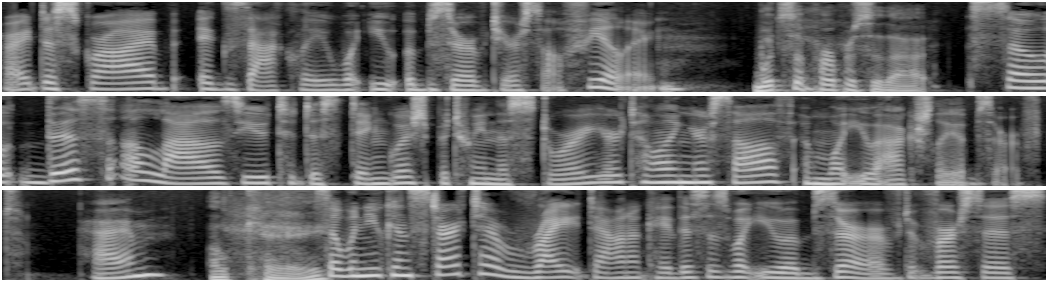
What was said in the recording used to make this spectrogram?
right describe exactly what you observed yourself feeling What's the purpose of that? so this allows you to distinguish between the story you're telling yourself and what you actually observed okay Okay. so when you can start to write down okay this is what you observed versus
